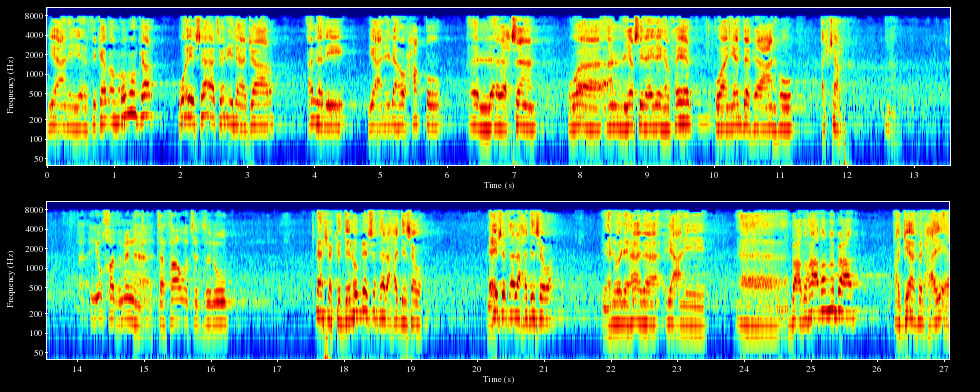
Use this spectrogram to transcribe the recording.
يعني ارتكاب أمر منكر وإساءة إلى جار الذي يعني له حق الإحسان وأن يصل إليه الخير وأن يندفع عنه الشر. يؤخذ منها تفاوت الذنوب؟ لا شك الذنوب ليست على حد سواء. ليست على حد سواء. يعني ولهذا يعني آه بعضها أعظم من بعض. قد جاء في الحديث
